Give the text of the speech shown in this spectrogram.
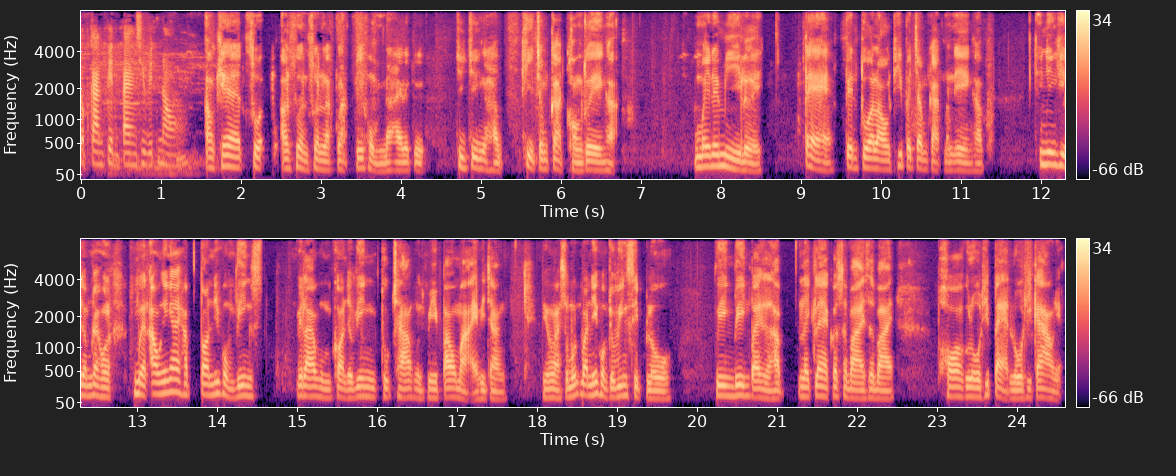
กับการเปลี่ยนแปลงชีวิตน้อง เอาแค่ส่วนเอาส่วนส่วนหลัก ๆ ที่ผมได้เลยคือจริงๆอะครับขีดจำกัดของตัวเองอะไม่ได้มีเลย แต่เป็นตัวเราที่ไปจำกัดมันเองครับจริงๆขีดจำกัดของเราเหมือนเอาง่ายๆครับ ตอนที่ผมวิ่งเวลาผมก่อนจะวิ่งทุกเช้าผมจะมีเป้าหมายพี่จังมีเป้าหมายสมมติวันนี้ผมจะวิ่งสิบโล วิ่งวิ่งไปเถอะครับแรกๆก็สบายสบาย พอโลที่แปดโลที่เก้าเนี่ย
